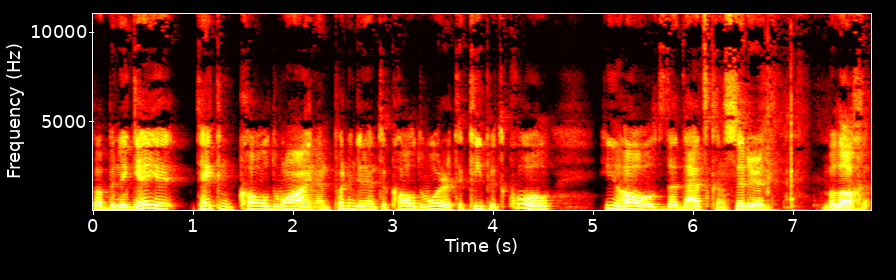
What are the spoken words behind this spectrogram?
but Benegeya taking cold wine and putting it into cold water to keep it cool, he holds that that's considered malacha.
